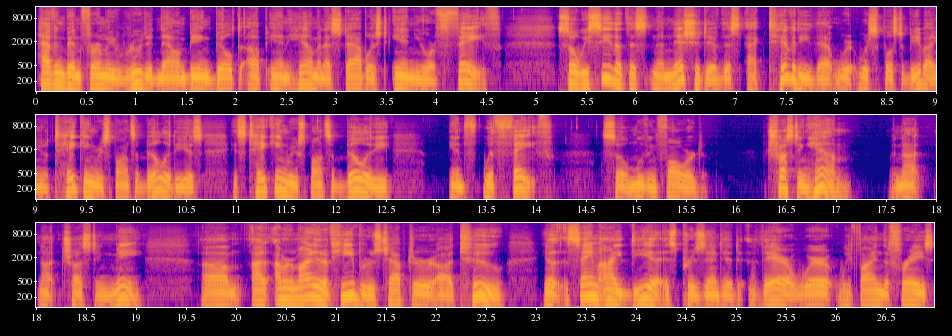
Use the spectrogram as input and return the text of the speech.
having been firmly rooted now and being built up in Him and established in your faith. So we see that this initiative, this activity that we're, we're supposed to be about, you know, taking responsibility is it's taking responsibility in with faith. So moving forward, trusting Him and not not trusting me. Um, I, am reminded of Hebrews chapter uh, two. You know, the same idea is presented there, where we find the phrase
